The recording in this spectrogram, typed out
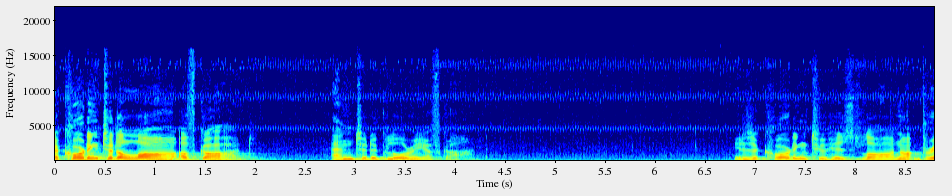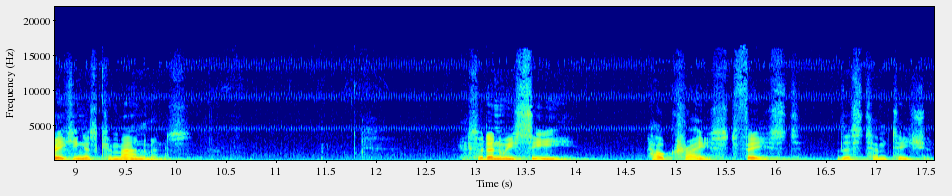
according to the law of God and to the glory of God. It is according to his law, not breaking his commandments. So then we see how Christ faced this temptation.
